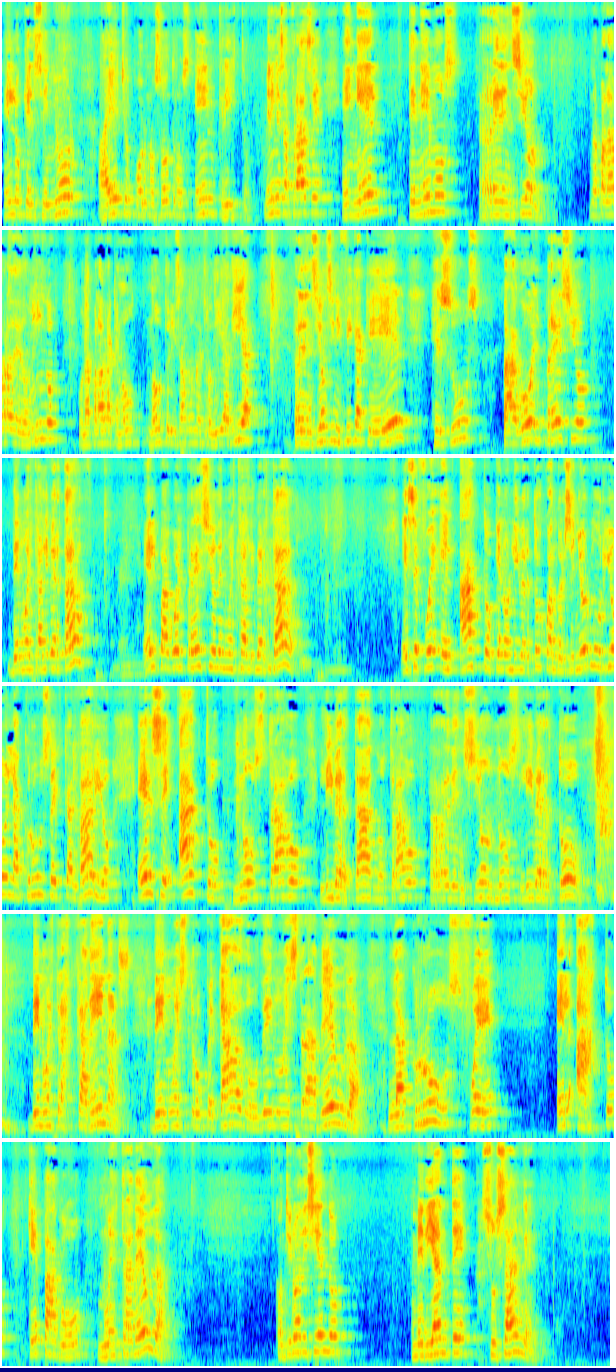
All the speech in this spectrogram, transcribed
en lo que el Señor ha hecho por nosotros en Cristo. Miren esa frase, en Él tenemos redención. Una palabra de domingo, una palabra que no, no utilizamos en nuestro día a día. Redención significa que Él, Jesús, pagó el precio de nuestra libertad. Él pagó el precio de nuestra libertad. Ese fue el acto que nos libertó cuando el Señor murió en la cruz del Calvario. Ese acto nos trajo libertad, nos trajo redención, nos libertó de nuestras cadenas, de nuestro pecado, de nuestra deuda. La cruz fue el acto que pagó nuestra deuda. Continúa diciendo, mediante su sangre.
